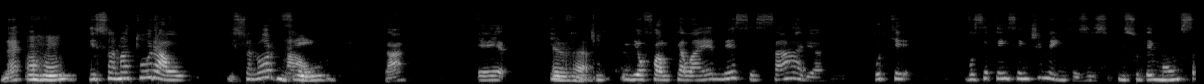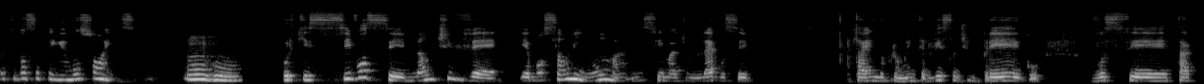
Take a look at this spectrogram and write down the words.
né? Uhum. Isso é natural, isso é normal, Sim. tá? É, Exato. E, e, eu falo que ela é necessária porque você tem sentimentos, isso, isso demonstra que você tem emoções. Uhum. Porque se você não tiver emoção nenhuma em cima de um, né, você está indo para uma entrevista de emprego, você tá,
